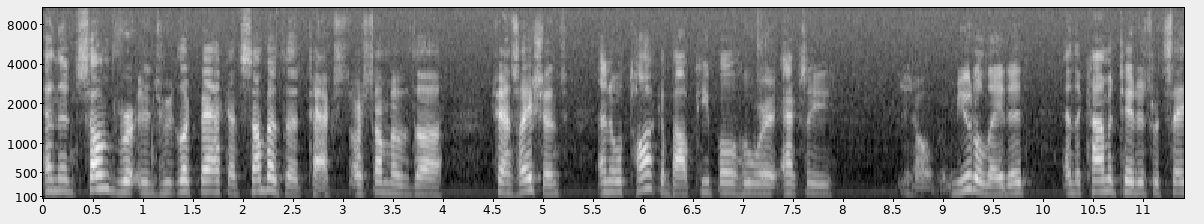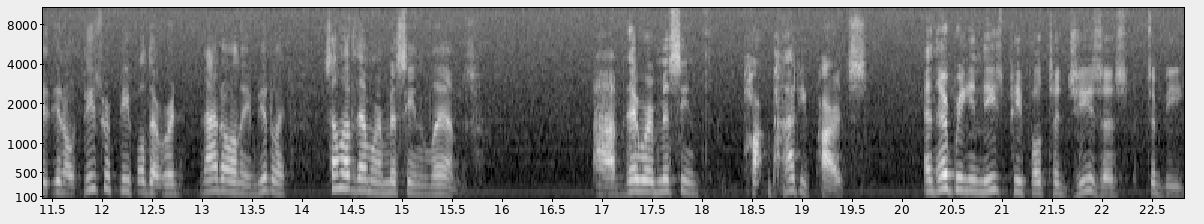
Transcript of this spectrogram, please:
And then some, if you look back at some of the texts or some of the translations, and it will talk about people who were actually, you know, mutilated, and the commentators would say, you know, these were people that were not only mutilated, some of them were missing limbs. Uh, they were missing par- body parts, and they're bringing these people to Jesus to be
